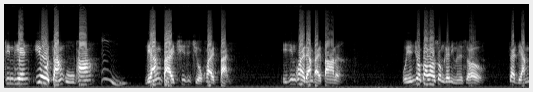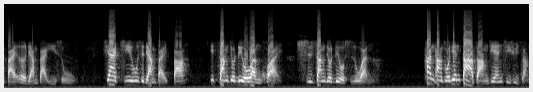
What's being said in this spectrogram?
今天又涨五趴，嗯，两百七十九块半，已经快两百八了。我研究报告送给你们的时候，在两百二、两百一十五，现在几乎是两百八，一张就六万块，十张就六十万了。汉唐昨天大涨，今天继续涨，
